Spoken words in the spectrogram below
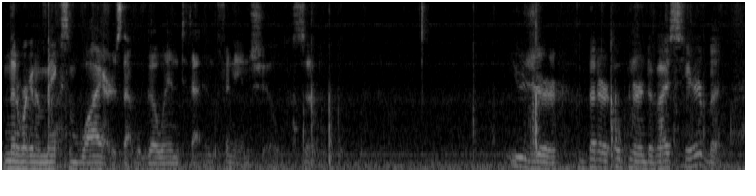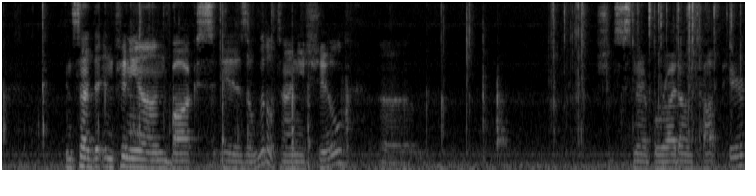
and then we're going to make some wires that will go into that Infineon shield. So use your better opener device here, but inside the Infineon box is a little tiny shield. Um, should snap right on top here.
